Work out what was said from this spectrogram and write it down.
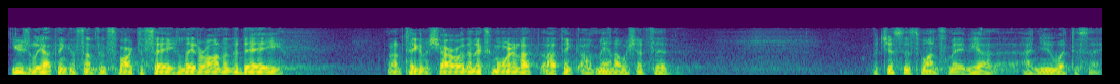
Usually I think of something smart to say later on in the day. When I'm taking a shower the next morning, I, I think, oh man, I wish I'd said. But just this once, maybe, I, I knew what to say.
